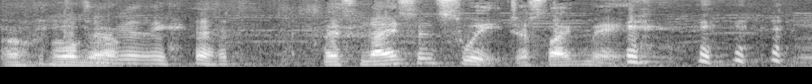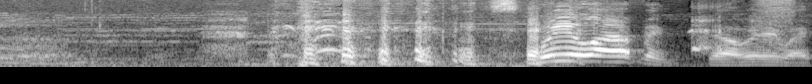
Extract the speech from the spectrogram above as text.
Oh, well it's done. really good. It's nice and sweet, just like me. What are you laughing? No, anyway.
